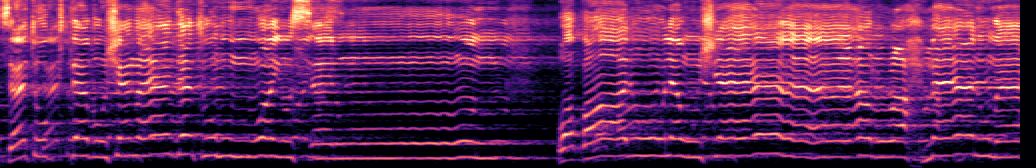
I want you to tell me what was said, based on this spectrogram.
ستكتب شهادتهم ويسألون. وقالوا لو شاء الرحمن ما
